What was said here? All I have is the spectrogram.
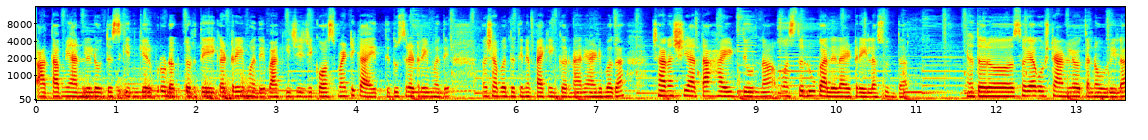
आता मी आणलेले होते स्किन केअर प्रोडक्ट तर ते एका ट्रेमध्ये बाकीचे जे कॉस्मॅटिक आहेत ते दुसऱ्या ट्रेमध्ये अशा पद्धतीने पॅकिंग करणारे. आणि बघा छान अशी आता हाईट देऊन ना मस्त लूक आलेला आहे ट्रेला सुद्धा. तर सगळ्या गोष्टी आणल्या होत्या नवरीला.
